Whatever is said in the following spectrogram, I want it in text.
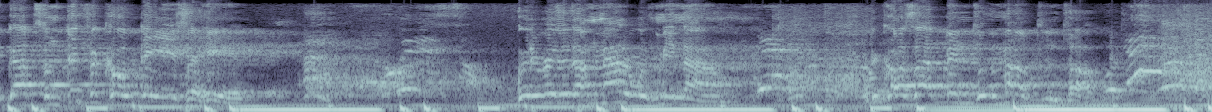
We've got some difficult days ahead. But it really doesn't matter with me now. Because I've been to the mountaintop.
